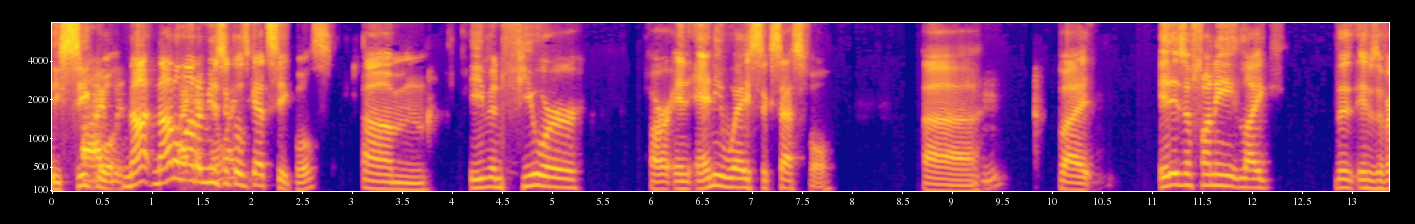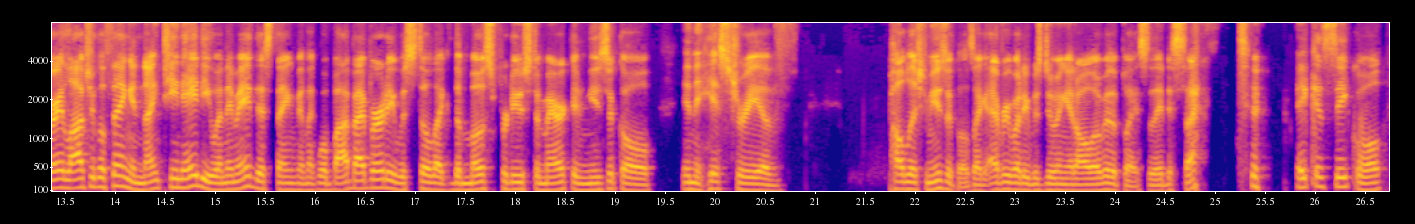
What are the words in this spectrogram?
the sequel not not a lot of musicals no get sequels. Um even fewer are in any way successful. Uh mm-hmm. but it is a funny like the, it was a very logical thing in 1980 when they made this thing being like well bye bye birdie was still like the most produced american musical in the history of published musicals. Like everybody was doing it all over the place. So they decided to make a sequel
